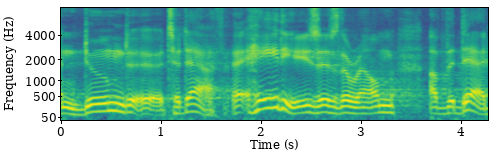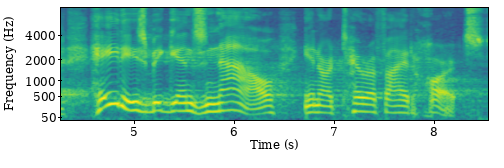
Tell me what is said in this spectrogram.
and doomed uh, to death. Uh, Hades is the realm of the dead. Hades begins now in our terrified hearts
